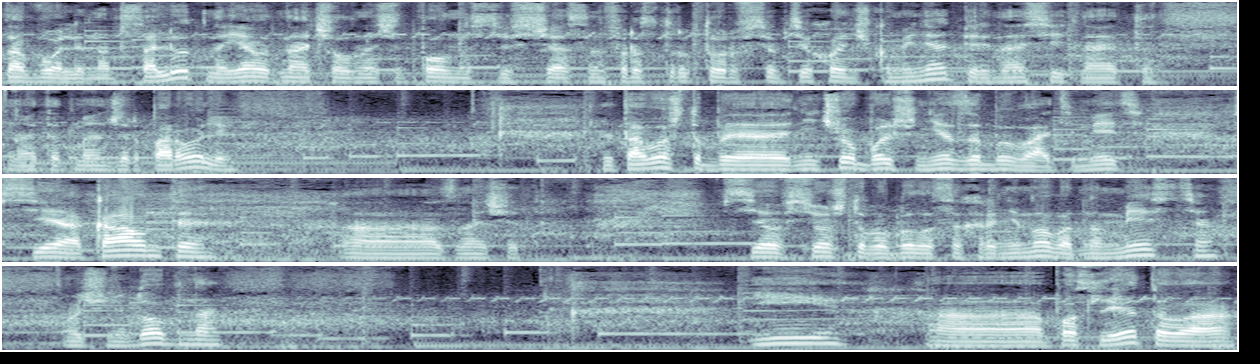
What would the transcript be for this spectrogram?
доволен абсолютно. Я вот начал, значит, полностью сейчас инфраструктуру все потихонечку менять, переносить на, это, на этот менеджер паролей. Для того, чтобы ничего больше не забывать. Иметь все аккаунты, а, значит, все, все, чтобы было сохранено в одном месте. Очень удобно. И после этого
